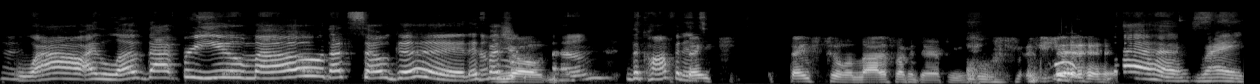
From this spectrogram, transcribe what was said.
Wow, I love that for you, Mo. That's so good. Come Especially yo, Um, the confidence. thanks thanks to a lot of fucking therapy. Oof. Yes. right.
